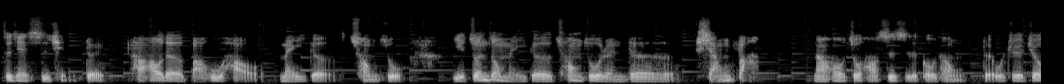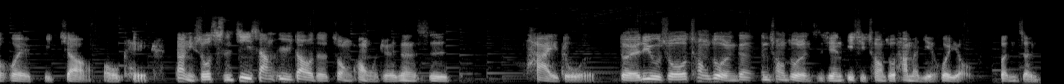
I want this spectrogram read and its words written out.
这件事情，对。好好的保护好每一个创作，也尊重每一个创作人的想法，然后做好事实的沟通。对，我觉得就会比较 OK。那你说实际上遇到的状况，我觉得真的是太多了。对，例如说创作人跟创作人之间一起创作，他们也会有纷争，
